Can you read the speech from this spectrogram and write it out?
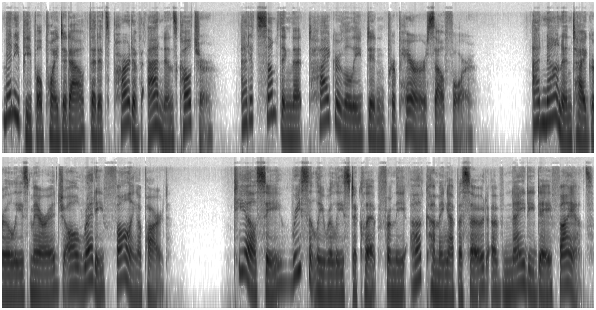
Many people pointed out that it's part of Adnan's culture, and it's something that Tigerlily didn't prepare herself for. Adnan and Tigerlily's marriage already falling apart. TLC recently released a clip from the upcoming episode of 90 Day Fiance.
